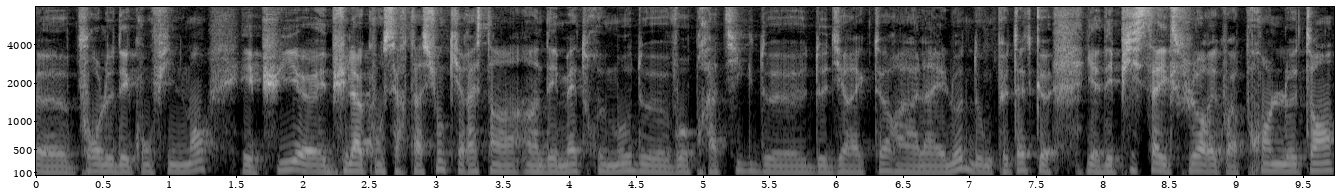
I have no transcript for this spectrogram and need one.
euh, pour le déconfinement. Et puis, euh, et puis la concertation qui reste un, des maîtres mots de vos pratiques de, directeur à l'un et l'autre. Donc peut-être qu'il y a des pistes à explorer, quoi. Prendre le temps,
